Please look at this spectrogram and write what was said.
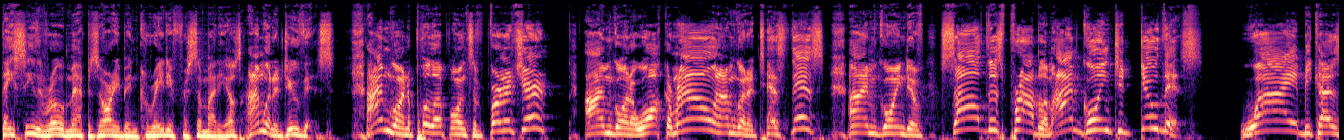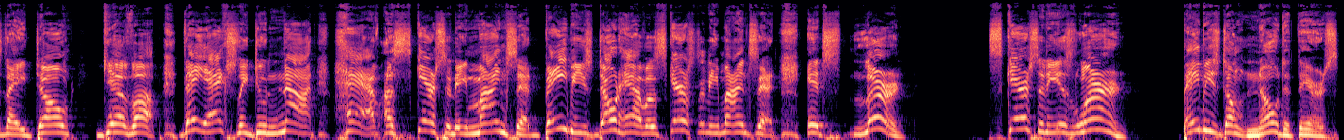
They see the roadmap has already been created for somebody else. I'm going to do this. I'm going to pull up on some furniture. I'm going to walk around I'm going to test this. I'm going to solve this problem. I'm going to do this. Why? Because they don't give up. They actually do not have a scarcity mindset. Babies don't have a scarcity mindset. It's learned. Scarcity is learned. Babies don't know that there's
